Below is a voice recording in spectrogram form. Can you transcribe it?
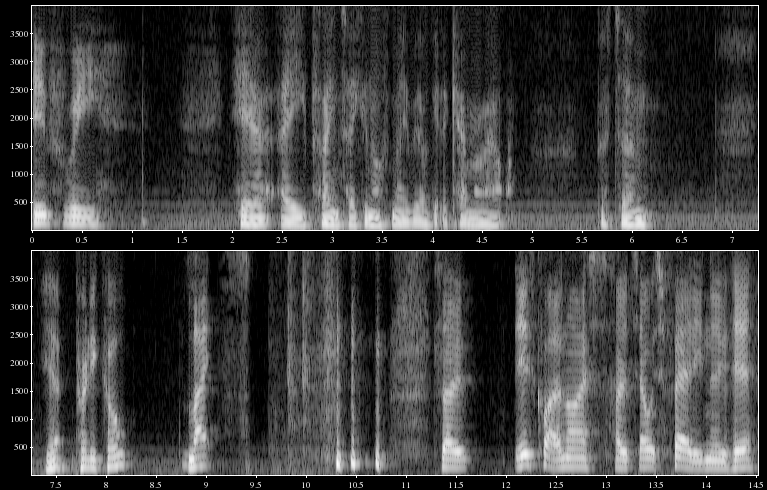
If we hear a plane taking off, maybe I'll get the camera out. But um, yeah, pretty cool. Lights. so it is quite a nice hotel. It's fairly new here.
